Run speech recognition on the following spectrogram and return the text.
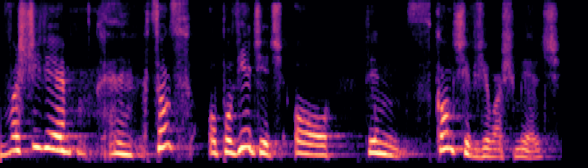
Właściwie, chcąc opowiedzieć o tym, skąd się wzięła śmierć,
